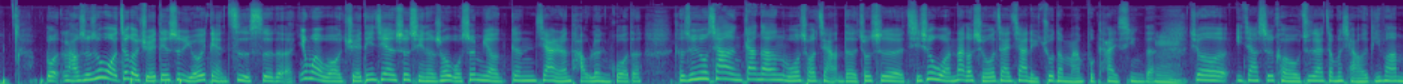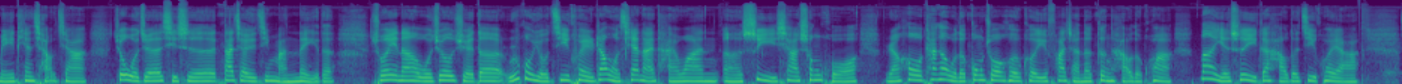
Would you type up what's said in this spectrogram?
我老实说，我这个决定是有一点自私的，因为我决定这件事情的时候，我是没有跟家人讨论过的。可是，就像刚刚我所讲的，就是其实我那个时候在家里住的蛮不开心的，嗯，就一家四口住在这么小的地方，每一天吵架，就我觉得其实大家已经蛮累的。所以呢，我就觉得如果有机会让我先来台湾，呃，试一下生活，然后看看我的工作可不可以发展的更好的话，那也是一个好的机会啊。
